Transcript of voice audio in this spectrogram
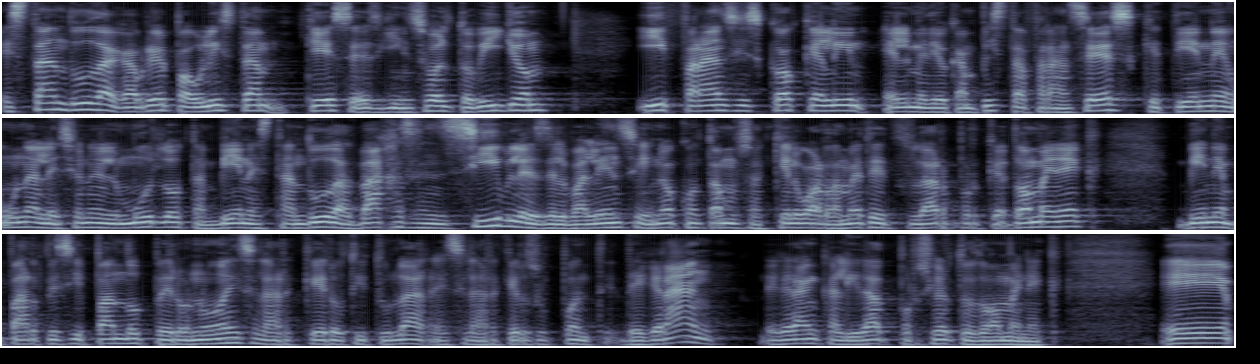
Está en duda Gabriel Paulista, que se esguinzó el tobillo. Y Francis Coquelin, el mediocampista francés, que tiene una lesión en el muslo, también está en dudas. Bajas sensibles del Valencia y no contamos aquí el guardameta titular porque Domenech viene participando, pero no es el arquero titular, es el arquero suplente. De gran, de gran calidad, por cierto, Domenech. Eh,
